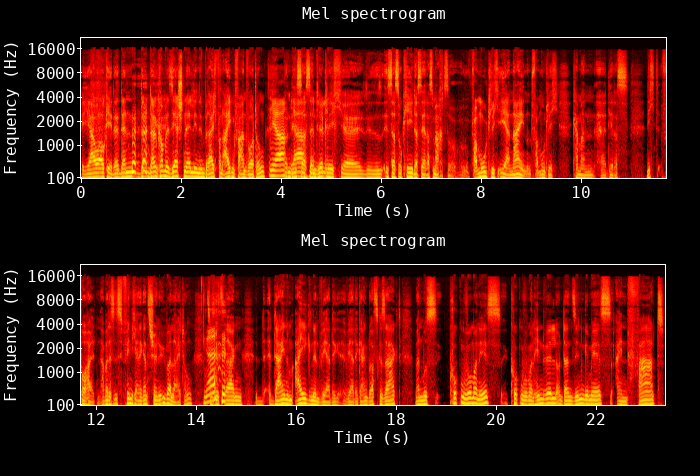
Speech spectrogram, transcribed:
Ja, okay, dann, dann, dann kommen wir sehr schnell in den Bereich von Eigenverantwortung. Ja, und ja, ist das denn natürlich. wirklich, äh, ist das okay, dass er das macht? So, vermutlich eher nein. Und vermutlich kann man äh, dir das nicht vorhalten. Aber das ist, finde ich, eine ganz schöne Überleitung ja. zu sozusagen deinem eigenen Werde, Werdegang. Du hast gesagt, man muss gucken, wo man ist, gucken, wo man hin will und dann sinngemäß einen Pfad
